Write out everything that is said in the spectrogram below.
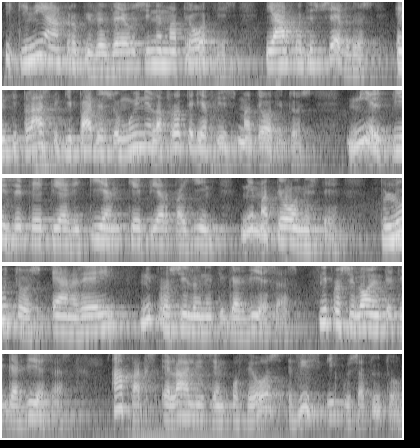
Οι κοινοί άνθρωποι βεβαίως είναι ματαιώτες, οι άρχοντες ψεύδος, εν τη πλάστικη πάντες ομού είναι ελαφρότερη αυτή της ματαιότητος. Μη ελπίζετε επί αδικίαν και επί αρπαγήν, μη ματαιώνεστε. Πλούτος εάν ρέει, μη προσήλωνε την καρδία σας, μη προσιλώνετε την καρδία σας. Άπαξ ελάλησεν ο Θεός, δις οίκουσα τούτο,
